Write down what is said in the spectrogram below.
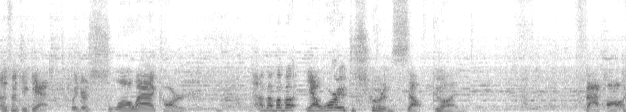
That's what you get with your slow-ass cart. Uh, yeah, Wario just screwed himself. Good fat hog.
